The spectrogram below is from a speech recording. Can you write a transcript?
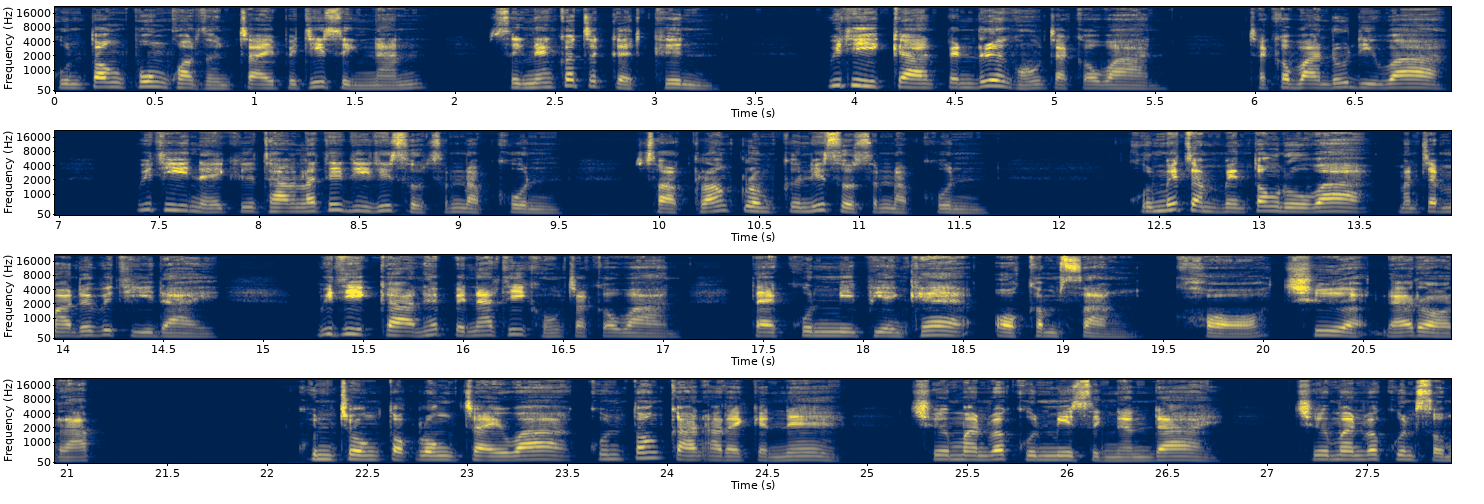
คุณต้องพุ่งความสนใจไปที่สิ่งนั้น สิ่งนั้นก็จะเกิดขึ้น วิธีการเป็นเรื่องของจักรวาล จักรวาลรู้ดีว่า วิธีไหนคือทางลัดที่ดีที่สุดสำหรับคุณ สอดคล้องกลมกลืนที่สุดสำหรับคุณ คุณไม่จำเป็นต้องรู้ว่ามันจะมาด้วยวิธีใด วิธีการให้เป็นหน้าที่ของจักรวาล แต่คุณมีเพียงแค่ออกคำสั่ง ขอ เชื่อและรอรับ คุณจงตกลงใจว่าคุณต้องการอะไรกันแน่ เชื่อมันว่าคุณมีสิ่งนั้นได้ เชื่อมันว่าคุณสม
